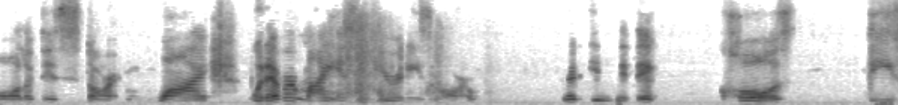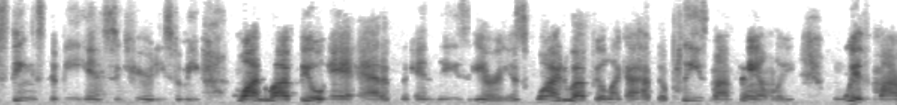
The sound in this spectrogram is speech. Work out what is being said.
all of this start? Why, whatever my insecurities are, what is it that caused these things to be insecurities for me? Why do I feel inadequate in these areas? Why do I feel like I have to please my family with my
